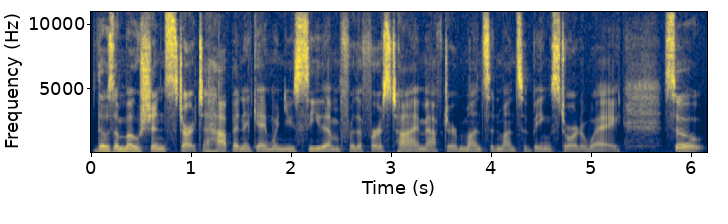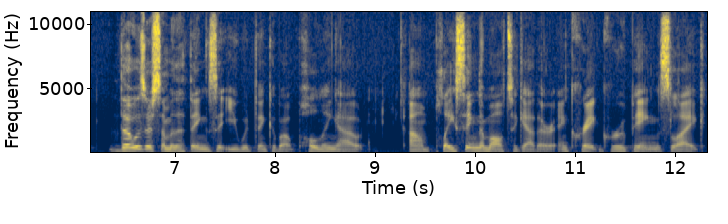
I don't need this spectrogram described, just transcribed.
those emotions start to happen again when you see them for the first time after months and months of being stored away. So those are some of the things that you would think about pulling out um, placing them all together and create groupings like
